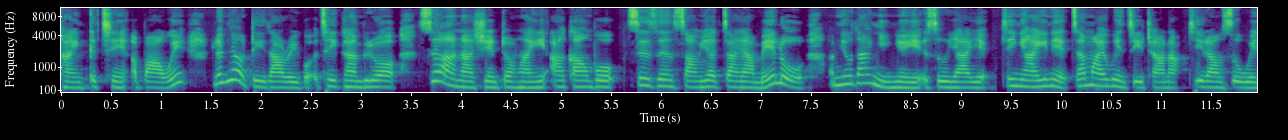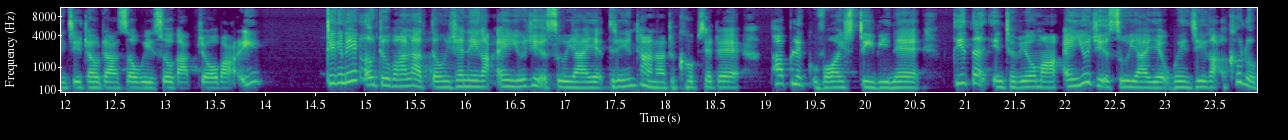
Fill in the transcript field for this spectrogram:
ခိုင်ကချင်အပါအဝင်လွတ်မြောက်ဒေသတွေကိုအခြေခံပြီးတော့စစ်အာဏာရှင်တော်လှန်ရေးအားကောင်းဖို့စီစဉ်ဆောင်ရွက်ကြရမယ်လို့အမျိုးသားညီညွတ်ရေးအစိုးရရဲ့ပညာရေးနဲ့ကျန်းမာရေးဝန်ကြီးဌာနပြည်ထောင်စုဝန်ကြီးဒေါက်တာဇော်ဝေဆိုးကပြောပါတယ်ဒီကနေ့အောက်တိုဘာလ3ရက်နေ့က NUG အစိုးရရဲ့သတင်းဌာနတစ်ခုဖြစ်တဲ့ Public Voice TV နဲ့တည်တဲ့အင်တာဗျူးမှာ NUG အစိုးရရဲ့ဝန်ကြီးကအခုလို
